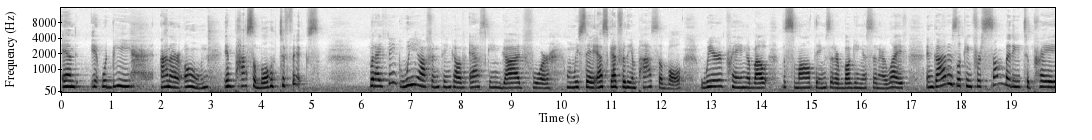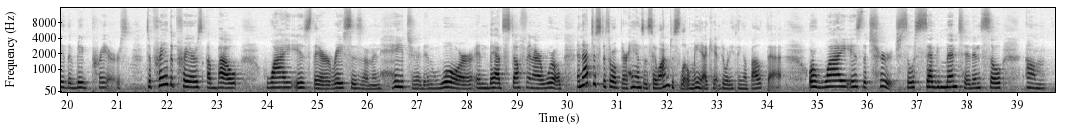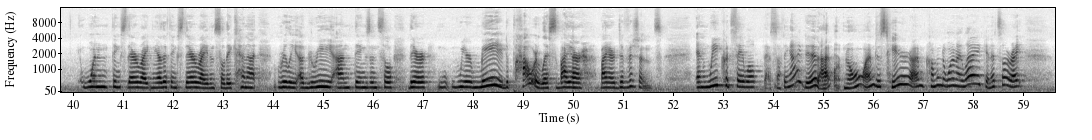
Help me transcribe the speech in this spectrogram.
And it would be on our own impossible to fix. But I think we often think of asking God for, when we say ask God for the impossible, we're praying about the small things that are bugging us in our life. And God is looking for somebody to pray the big prayers, to pray the prayers about why is there racism and hatred and war and bad stuff in our world? And not just to throw up their hands and say, well, I'm just little me, I can't do anything about that. Or why is the church so segmented and so um, one thinks they're right and the other thinks they're right, and so they cannot really agree on things, and so they're we're made powerless by our by our divisions. And we could say, well, that's nothing I did. I don't know. I'm just here. I'm coming to one I like, and it's all right.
